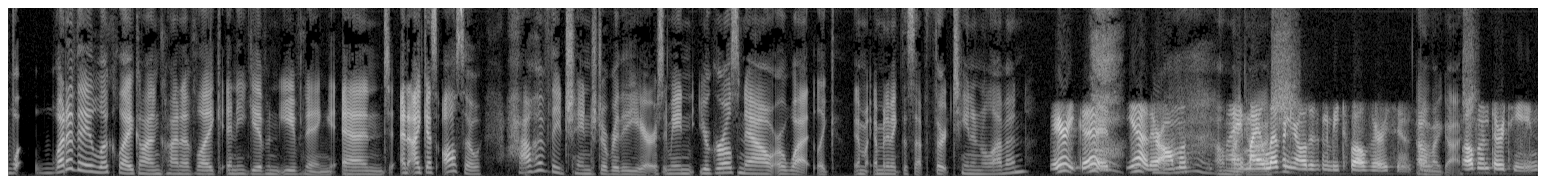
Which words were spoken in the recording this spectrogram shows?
wh- what do they look like on kind of like any given evening? And and I guess also, how have they changed over the years? I mean, your girls now are what? Like, am, I'm going to make this up. Thirteen and eleven. Very good. Yeah, they're almost. Oh my, my 11 year old is going to be 12 very soon. So oh my gosh. 12 and 13.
